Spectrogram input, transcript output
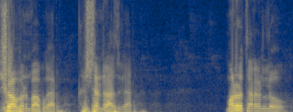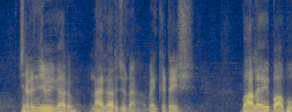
శోభన్ బాబు గారు కృష్ణరాజు గారు మరో తరంలో చిరంజీవి గారు నాగార్జున వెంకటేష్ బాలయ్య బాబు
